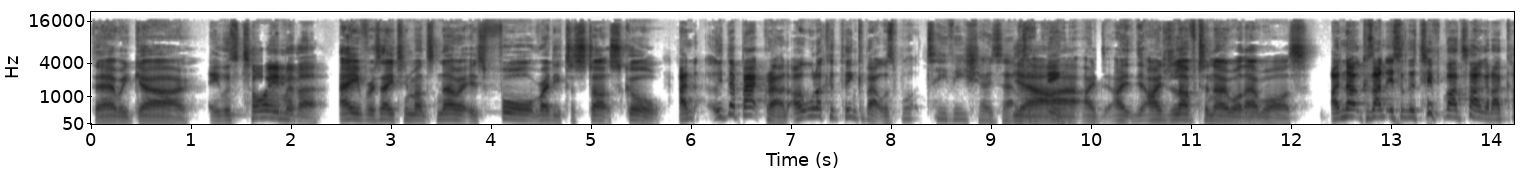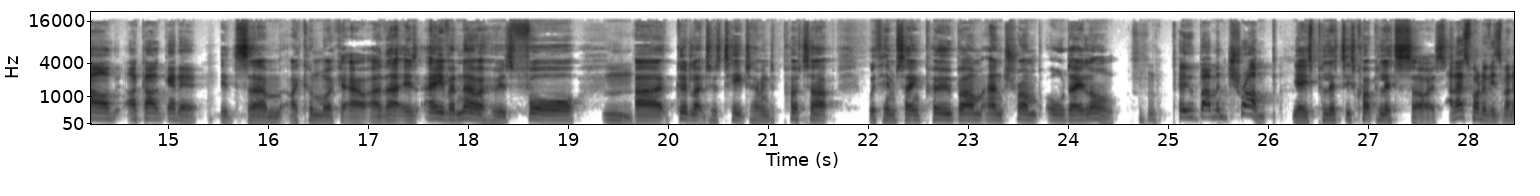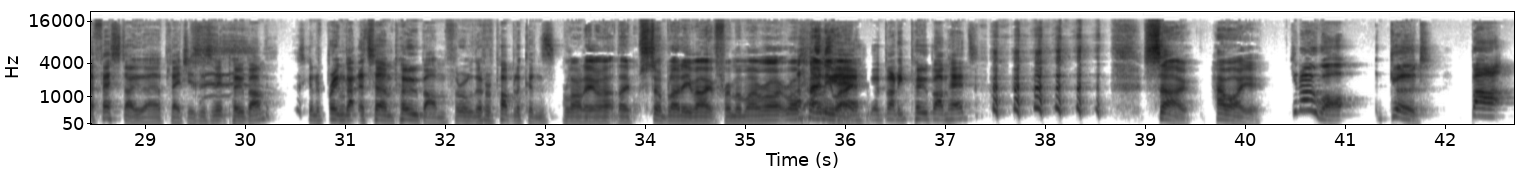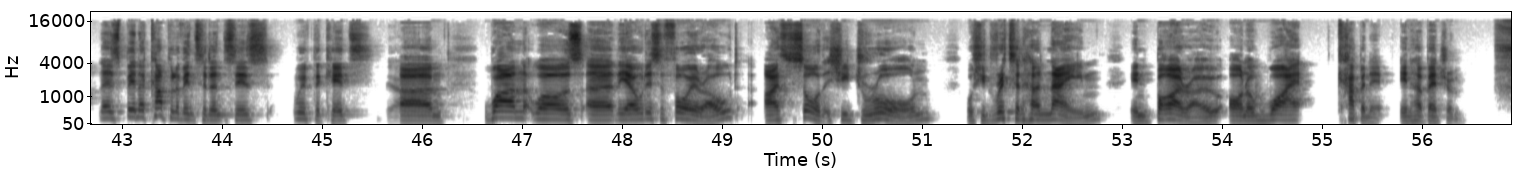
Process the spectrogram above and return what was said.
There we go. He was toying with her. Ava is 18 months, Noah is four, ready to start school. And in the background, all I could think about was what TV shows that was yeah, thing. I, I, I'd love to know what that was. I know because it's on the tip of my tongue and I can't, I can't get it. It's um, I couldn't work it out. Uh, that is Ava Noah, who is four. Mm. Uh, good luck to his teacher having to put up with him saying poo bum and Trump all day long. Pooh Bum and Trump. Yeah, he's polit- he's quite politicised. And that's one of his manifesto uh, pledges, isn't it, Pooh Bum? He's going to bring back the term Pooh Bum for all the Republicans. Bloody right, they still bloody vote for him. Am I right, Rob? Oh, anyway, yeah, bloody Pooh Bum heads. so how are you? You know what? Good. But there's been a couple of incidences with the kids. Um, one was uh, the eldest, a four year old. I saw that she'd drawn, or she'd written her name in biro on a white cabinet in her bedroom.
